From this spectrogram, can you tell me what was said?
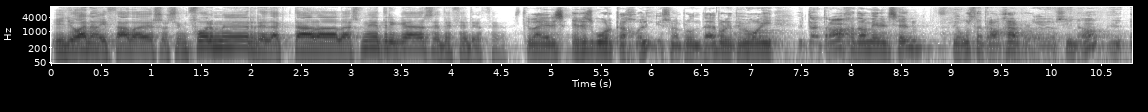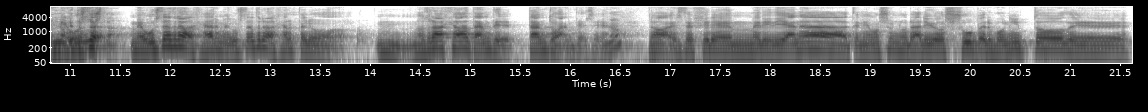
y yo analizaba esos informes, redactaba las métricas, etc. etc. Esteban, ¿eres, ¿eres workaholic? Es una pregunta, ¿eh? Porque te veo aquí. tra- ¿Trabaja también en SEM? ¿Te gusta trabajar? Por lo que veo, sí, ¿no? En, en lo me que gusta, te gusta. Me gusta trabajar, me gusta trabajar, pero mm, no trabajaba tante- tanto antes, ¿eh? ¿No? No, es decir, en Meridiana teníamos un horario súper bonito de,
